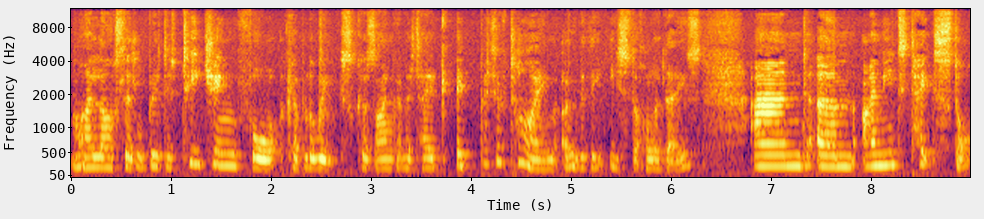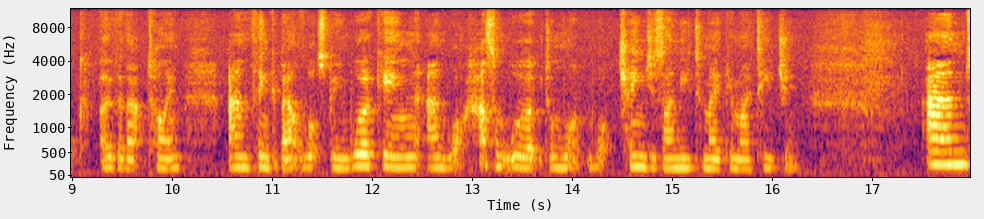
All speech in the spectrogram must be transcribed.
my last little bit of teaching for a couple of weeks because I'm going to take a bit of time over the Easter holidays, and um, I need to take stock over that time and think about what's been working and what hasn't worked and what, what changes I need to make in my teaching. And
